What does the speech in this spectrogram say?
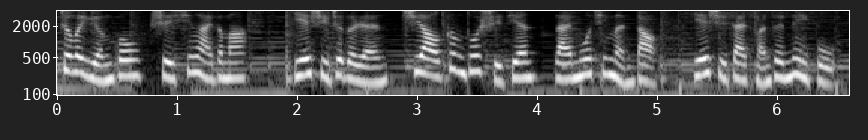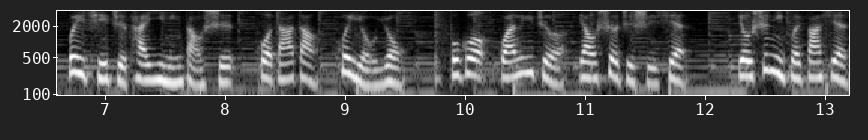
这位员工是新来的吗？也许这个人需要更多时间来摸清门道。也许在团队内部为其指派一名导师或搭档会有用。不过管理者要设置时限。有时你会发现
